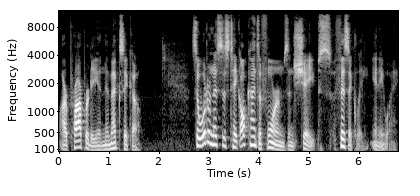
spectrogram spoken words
our property in New Mexico. So wildernesses take all kinds of forms and shapes, physically anyway.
